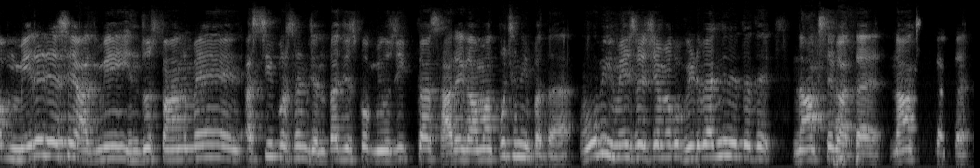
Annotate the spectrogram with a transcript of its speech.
अब मेरे जैसे आदमी हिंदुस्तान में 80 परसेंट जनता जिसको म्यूज़िक का सारे गामा कुछ नहीं पता वो भी हिमेश रेशमिया को फीडबैक नहीं देते थे। नाक से गाता है नाक से गाता है।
